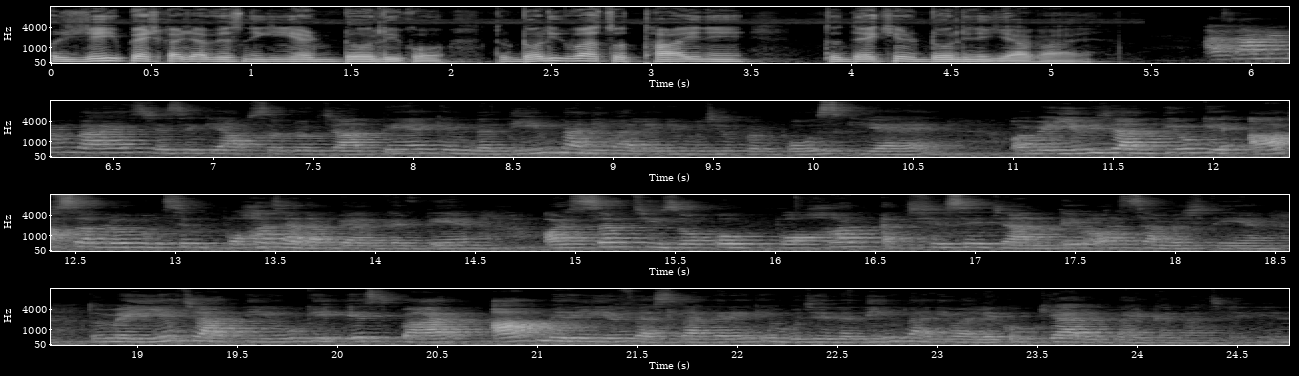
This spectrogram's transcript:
और यही पेशकश जब इसने की है डोली को। तो डोली के पास तो था ही नहीं तो देखिए डोली ने क्या कहा है। जैसे कि आप सब लोग जानते हैं कि नदीम नानी वाले ने मुझे प्रपोज किया है और मैं ये भी जानती हूँ कि आप सब लोग मुझसे बहुत ज़्यादा प्यार करते हैं और सब चीज़ों को बहुत अच्छे से जानते और समझते हैं। तो मैं ये चाहती हूँ कि इस बार आप मेरे लिए फैसला करें कि मुझे नदीम नानी वाले को क्या रिप्लाई करना चाहिए।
